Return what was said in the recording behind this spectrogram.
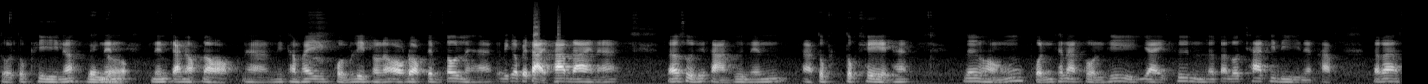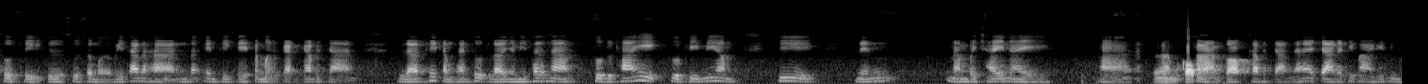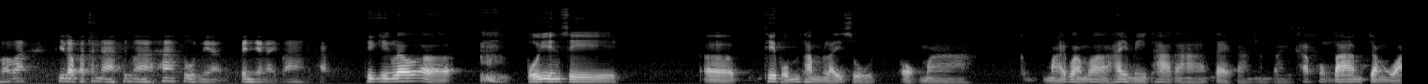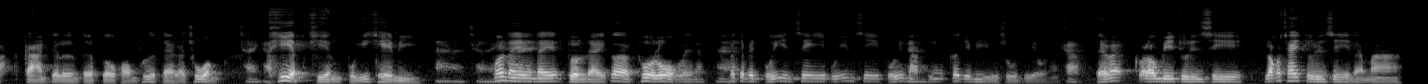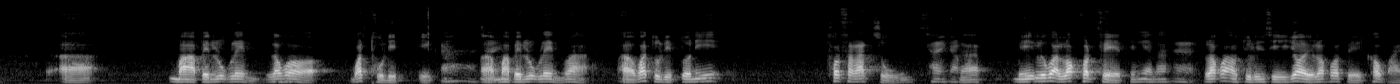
ตัวตัวพีเนาะเร่งดอกเน้นเน้นการออกดอกนะนี่ทำให้ผลผลิตของเราออกดอกเต็มต้นเลยฮะนี่ก็ไปถ่ายภาพได้นะฮะแล้วสูตรที่สามคือเน้นอ่าตัวตัวเคนฮะเรื่องของผลขนาดผลที่ใหญ่ขึ้นแล้วก็รสชาติที่ดีนะครับ แล้วก็สูตรสี่คือสูตรเสมอมีธาตุอาหาร NPK เสมอกันครับอาจารย์ แล้วที่สำคัญสุดเรายังมีพัฒนาสูตรสุดท้ายอีกสูตรพรีเมียมที่เน้น นำไปใช้ในอ่าสนามกอล์ฟสนามกอล์ฟครับอาจารย์นะให้อาจารย์อธิบายนิดนึงเพราะว่าที่เราพัฒนาขึ้นมา 5 สูตรเนี่ยเป็นยังไงบ้างครับ จริงๆแล้วเอ่อปุ๋ยอินทรีย์เอ่อที่ผมทำหลายสูตรออกมา หมายความว่าให้มีธาตุอาหารแตกต่างกันไป ครับผมตามจังหวะการเจริญเติบโตของพืชแต่ละช่วง ใช่ครับเทียบเคียงปุ๋ยเคมี อ่าใช่เพราะในช่ ในส่วนใดก็ทั่วโลกเลยนะอ่าก็จะเป็นปุ๋ยอินทรีย์ปุ๋ยอินทรีย์ปุ๋ยหมักอ่า เนี่ยก็จะมีอยู่สูตรเดียวนะ ครับ แต่ว่าเรามีจุลินทรีย์เราก็ใช้จุลินทรีย์เนี่ยมาอ่ามาเป็นลูกเล่น แล้วก็วัตถุดิบอีก อ่าอ่าใช่มาเป็นลูกเล่นว่าอ่าวัตถุดิบตัวนี้ฟอสฟอรัสสูงใช่ครับ นะครับ มีหรือว่าล็อกฟอสเฟตอย่างเงี้ยนะอ่าเราก็เอาจุลินทรีย์ย่อยล็อกฟอสเฟตเข้าไป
